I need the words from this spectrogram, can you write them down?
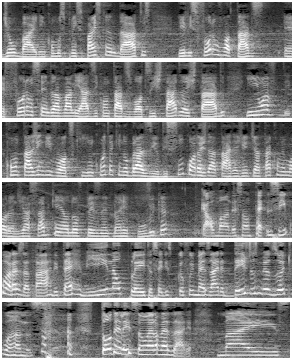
Joe Biden como os principais candidatos, eles foram votados é, foram sendo avaliados e contados votos estado a estado e uma contagem de votos que, enquanto aqui no Brasil, de 5 horas da tarde, a gente já está comemorando, já sabe quem é o novo presidente da República. Calma, Anderson, 5 horas da tarde termina o pleito. Eu sei disso porque eu fui mesária desde os meus 18 anos. Toda eleição era mesária. Mas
